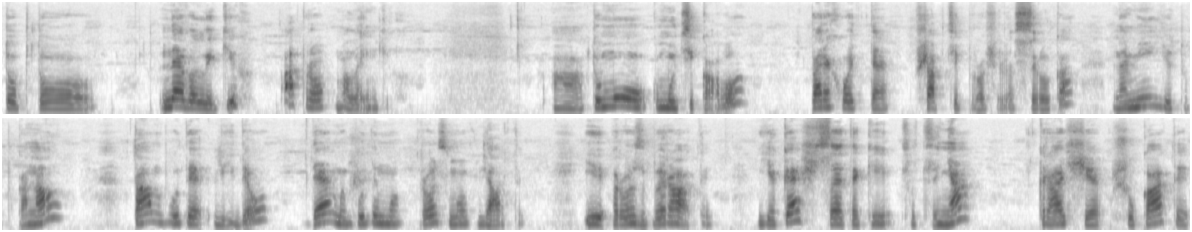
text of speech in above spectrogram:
тобто не великих, а про маленьких. А, тому, кому цікаво, переходьте в шапці профіля ссылка на мій YouTube канал. Там буде відео, де ми будемо розмовляти і розбирати, яке ж все-таки цуценя краще шукати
